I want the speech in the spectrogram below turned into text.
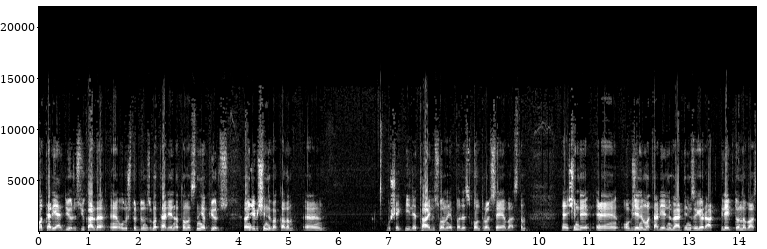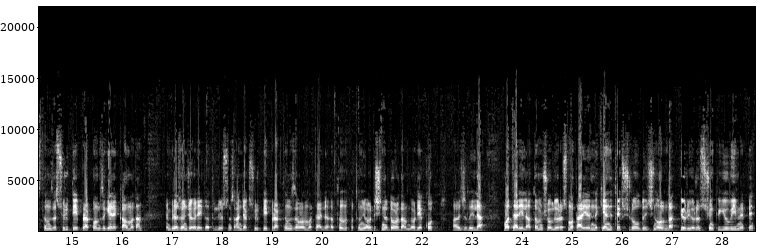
materyal diyoruz. Yukarıda e, oluşturduğumuz materyalin atamasını yapıyoruz. Önce bir şimdi bakalım. E, bu şekliyle tile'ı sonra yaparız. Ctrl S'ye bastım. E, şimdi e, objenin materyalini verdiğimize göre artık play butonuna bastığımızda sürükleyip bırakmamıza gerek kalmadan e, biraz önce öyleydi hatırlıyorsunuz. Ancak sürükleyip bıraktığımız zaman materyal atın, atınıyordu. Şimdi doğrudan doğruya kod aracılığıyla materyali atamış oluyoruz. Materyalin de kendi tekstürü olduğu için onu da görüyoruz. Çünkü UV map'i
